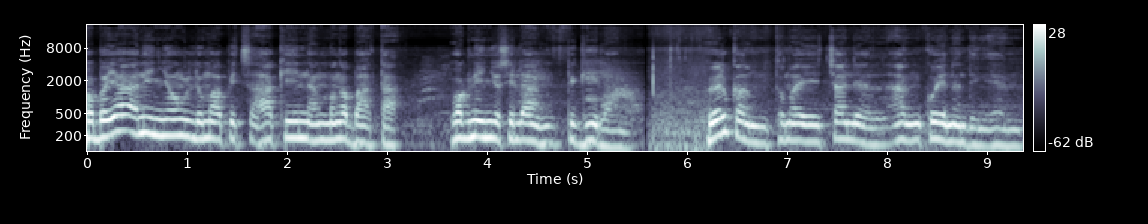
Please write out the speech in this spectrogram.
Pabayaan ninyong lumapit sa akin ang mga bata. Huwag ninyo silang pigilan. Welcome to my channel, ang Kuya Nanding M.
